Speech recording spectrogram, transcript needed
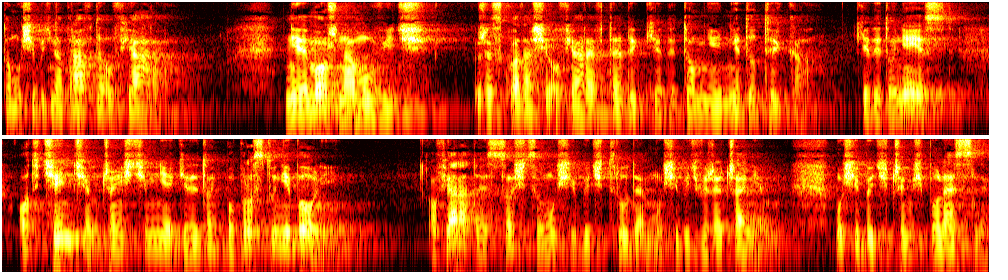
To musi być naprawdę ofiara. Nie można mówić, że składa się ofiarę wtedy, kiedy to mnie nie dotyka, kiedy to nie jest odcięciem części mnie, kiedy to po prostu nie boli. Ofiara to jest coś, co musi być trudem, musi być wyrzeczeniem, musi być czymś bolesnym,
